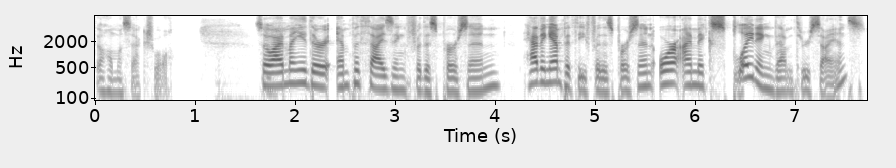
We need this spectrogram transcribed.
the homosexual. So I'm either empathizing for this person, having empathy for this person, or I'm exploiting them through science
